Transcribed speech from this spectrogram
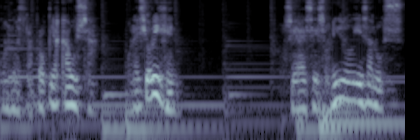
con nuestra propia causa ese origen, o sea, ese sonido y esa luz.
